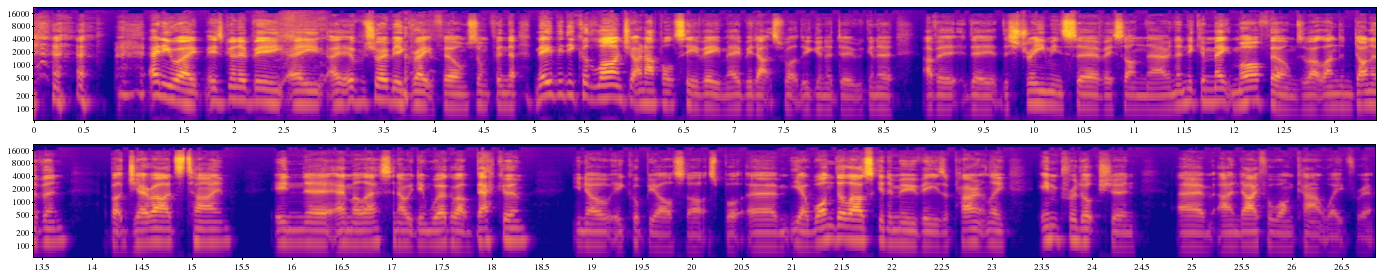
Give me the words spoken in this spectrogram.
anyway, it's going to be a. I'm sure it'll be a great film. Something that maybe they could launch it on Apple TV. Maybe that's what they're going to do. We're going to have a the the streaming service on there, and then they can make more films about Landon Donovan, about Gerrard's time in uh, MLS and how it didn't work, about Beckham. You know, it could be all sorts. But um, yeah, Wondolowski the movie is apparently in production, um, and I for one can't wait for it.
